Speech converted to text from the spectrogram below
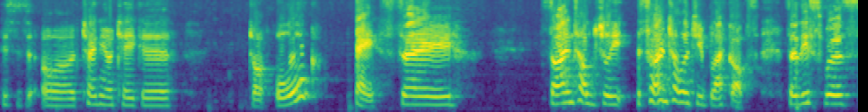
this is uh, tonyortega.org. Okay, so Scientology, Scientology Black Ops. So this was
